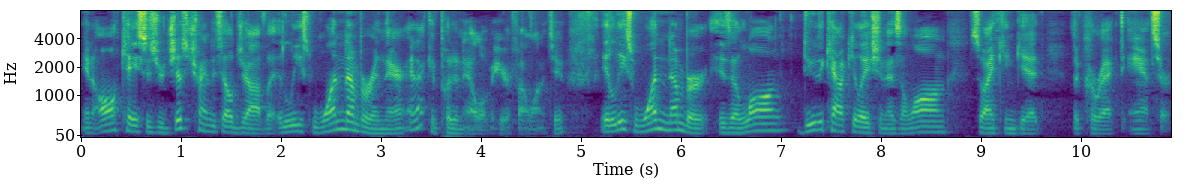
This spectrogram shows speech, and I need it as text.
In all cases, you're just trying to tell Java at least one number in there, and I could put an L over here if I wanted to. At least one number is a long, do the calculation as a long so I can get the correct answer.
